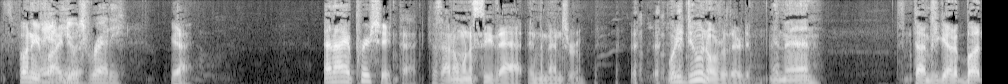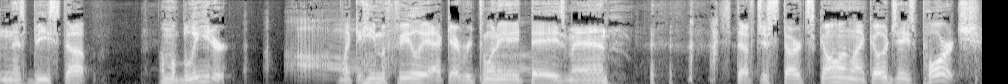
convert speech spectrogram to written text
It's funny if Man, I he do. was it. ready. Yeah. And I appreciate that because I don't want to see that in the men's room. what are you doing over there? dude? Hey, man, sometimes you got to button this beast up. I'm a bleeder. I'm like a hemophiliac every 28 days, man. Stuff just starts going like OJ's porch.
